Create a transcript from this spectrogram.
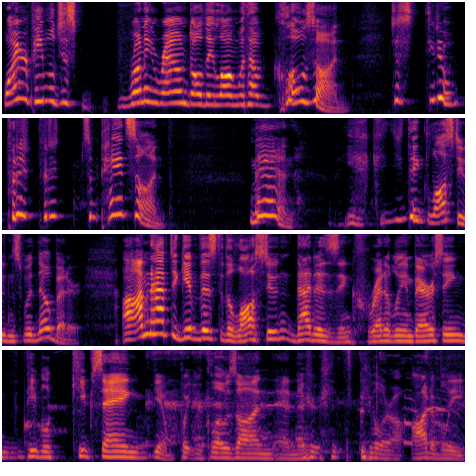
why are people just running around all day long without clothes on? Just you know, put put some pants on. Man, you, think law students would know better? Uh, I'm gonna have to give this to the law student. That is incredibly embarrassing. People keep saying, you know, put your clothes on, and people are audibly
